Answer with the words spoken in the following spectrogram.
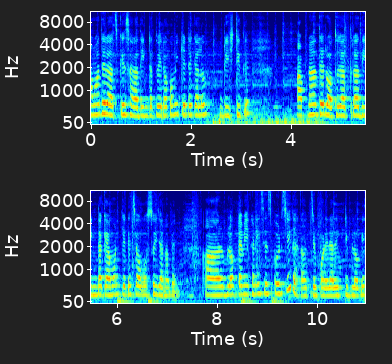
আমাদের আজকে সারাদিনটা তো এরকমই কেটে গেল বৃষ্টিতে। আপনাদের রথযাত্রা দিনটা কেমন কেটেছে অবশ্যই জানাবেন। আর ব্লগটা আমি এখানেই শেষ করছি। দেখা হচ্ছে পরের আর একটি ব্লগে।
